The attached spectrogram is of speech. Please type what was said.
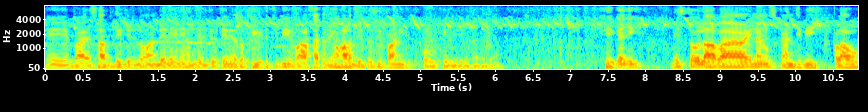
ਤੇ ਬਾ, ਸਰਦੀ 'ਚ ਜਦੋਂ ਆਂਡੇ ਦੇਣੇ ਹੁੰਦੇ ਨੇ, ਚੂਚੇ ਨੇ ਉਦੋਂ ਫੀਡ 'ਚ ਵੀ ਪਾ ਸਕਦੇ ਹੋ। ਹਲਦੀ ਤੁਸੀਂ ਪਾਣੀ 'ਚ ਘੋਲ ਕੇ ਵੀ ਦੇ ਸਕਦੇ ਹੋ। ਠੀਕ ਹੈ ਜੀ। ਇਸ ਤੋਂ ਇਲਾਵਾ ਇਹਨਾਂ ਨੂੰ ਸਕੰਜ ਸਕੰਜਵੀ ਪਿਲਾਓ।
